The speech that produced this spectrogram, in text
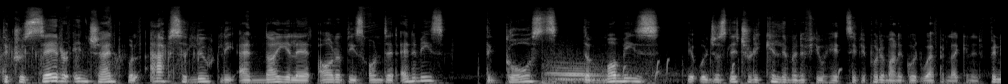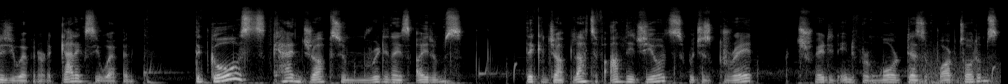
The Crusader enchant will absolutely annihilate all of these undead enemies. The ghosts, the mummies, it will just literally kill them in a few hits if you put them on a good weapon like an infinity weapon or a galaxy weapon. The ghosts can drop some really nice items. They can drop lots of Omni Geodes, which is great, trading in for more Desert Warp Totems.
